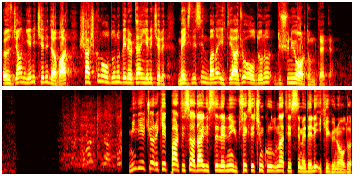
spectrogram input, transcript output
Özcan Yeniçeri de var. Şaşkın olduğunu belirten Yeniçeri, meclisin bana ihtiyacı olduğunu düşünüyordum dedi. Milliyetçi Hareket Partisi aday listelerini Yüksek Seçim Kurulu'na teslim edeli iki gün oldu.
